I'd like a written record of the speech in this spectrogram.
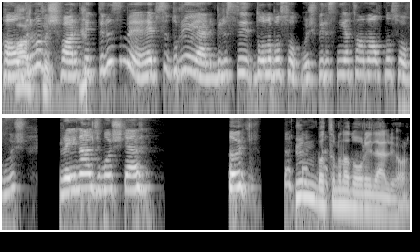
kaldırmamış artık- fark ettiniz mi? Hepsi duruyor yani. Birisi dolaba sokmuş, birisini yatağın altına sokmuş. Reynal'cim hoş geldin. gün batımına doğru ilerliyordu.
